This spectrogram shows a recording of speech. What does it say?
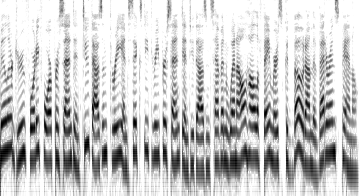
Miller drew 44% in 2003 and 63% in 2007 when all Hall of Famers could vote on the Veterans panel.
